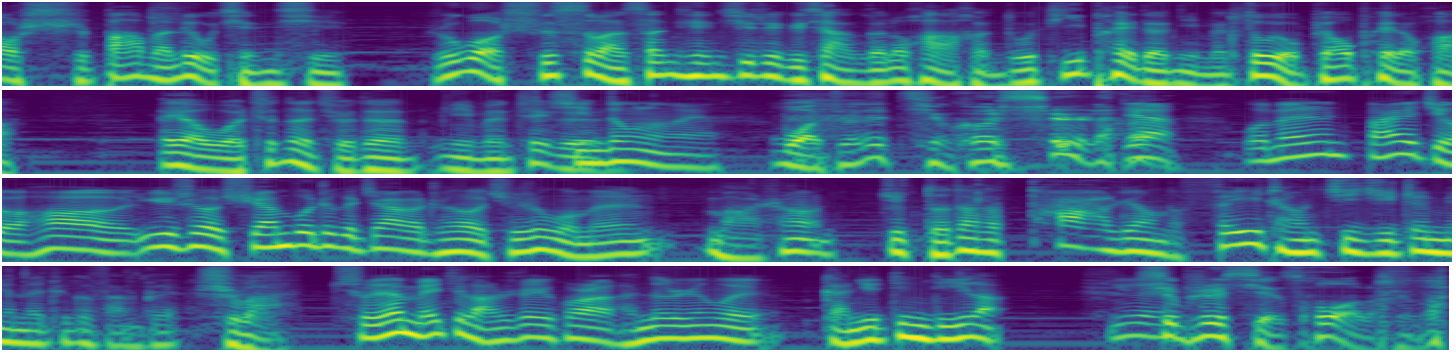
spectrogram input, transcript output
到十八万六千七。如果十四万三千七这个价格的话，很多低配的你们都有标配的话，哎呀，我真的觉得你们这个心动了没有？我觉得挺合适的。这样，我们八月九号预售宣布这个价格之后，其实我们马上就得到了大量的非常积极正面的这个反馈。是吧？首先，媒体老师这一块儿，很多人认为感觉定低了，因为是不是写错了是吧？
